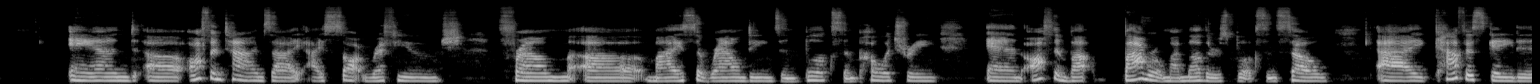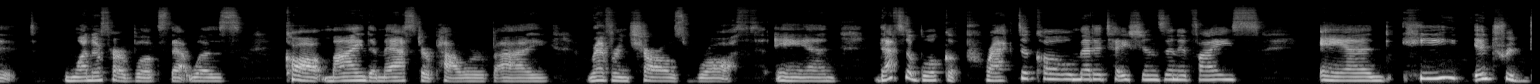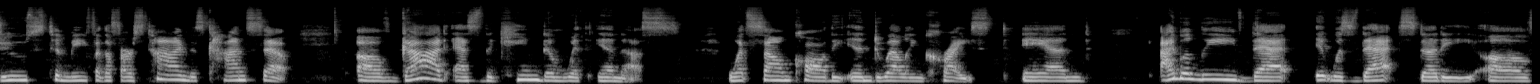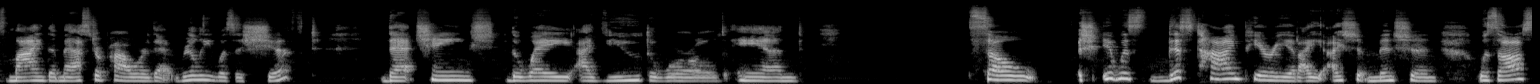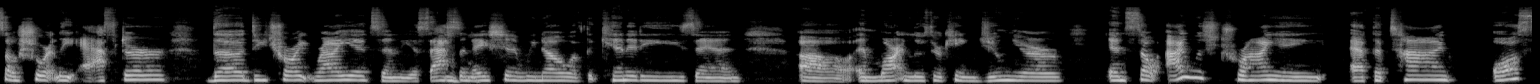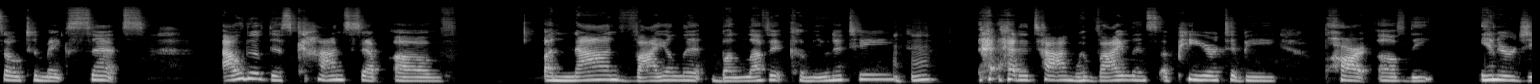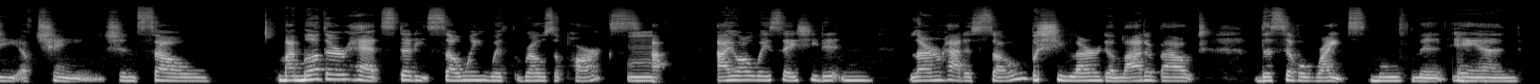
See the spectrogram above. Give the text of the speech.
And uh, oftentimes I, I, sought refuge from uh, my surroundings and books and poetry, and often bo- borrowed my mother's books. And so I confiscated one of her books that was called Mind the Master Power by Reverend Charles Roth. And that's a book of practical meditations and advice. And he introduced to me for the first time this concept of God as the kingdom within us, what some call the indwelling Christ. And I believe that it was that study of mind the master power that really was a shift that changed the way I viewed the world. And so it was this time period I, I should mention was also shortly after the Detroit riots and the assassination mm-hmm. we know of the Kennedys and uh, and Martin Luther King Jr. And so I was trying at the time also to make sense out of this concept of a non-violent beloved community mm-hmm. at a time when violence appeared to be part of the energy of change and so my mother had studied sewing with rosa parks mm. I, I always say she didn't learn how to sew, but she learned a lot about the civil rights movement mm-hmm. and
